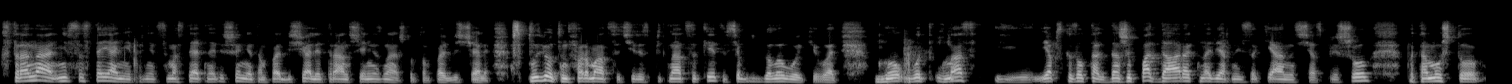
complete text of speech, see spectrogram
страна не в состоянии принять самостоятельное решение, там пообещали транш, я не знаю, что там пообещали. Всплывет информация через 15 лет, и все будут головой кивать. Но вот у нас, я бы сказал так, даже подарок, наверное, из океана сейчас пришел, потому что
